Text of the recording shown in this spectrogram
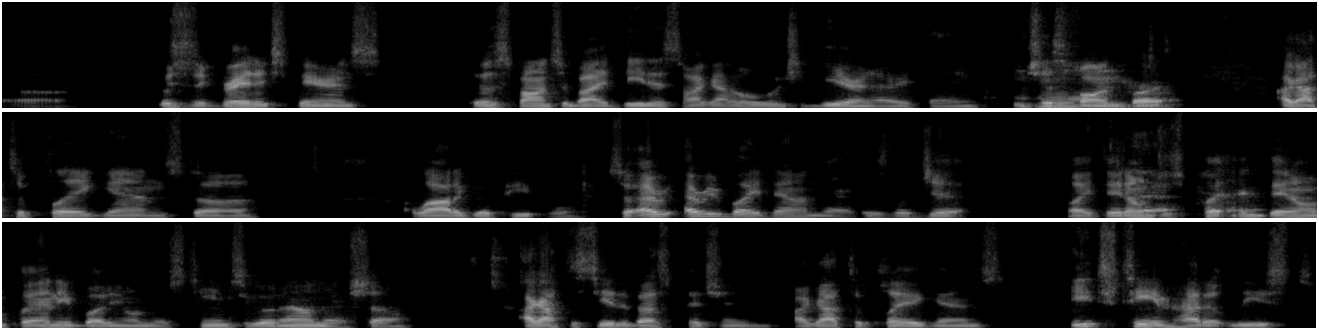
uh, which is a great experience. It was sponsored by Adidas, so I got a whole bunch of gear and everything, which is Mhm. fun. But I got to play against uh, a lot of good people. So every, everybody down there is legit. Like they don't Yeah. just put they don't put anybody on those teams to go down there. So I got to see the best pitching. I got to play against each team had at least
